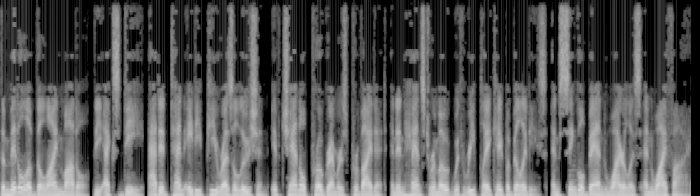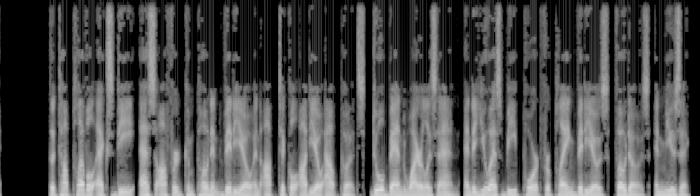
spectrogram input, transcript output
The middle-of-the-line model, the XD, added 1080p resolution if channel programmers provide it, an enhanced remote with replay capabilities, and single-band wireless and Wi-Fi. The top-level XD.S offered component video and optical audio outputs, dual-band wireless N, and a USB port for playing videos, photos, and music.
